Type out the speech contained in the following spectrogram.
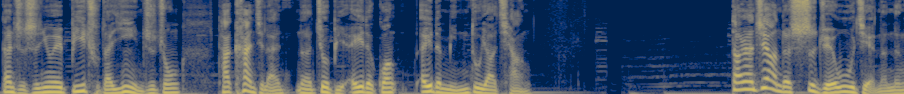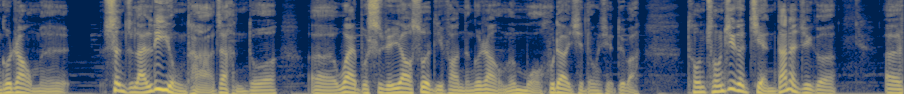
但只是因为 B 处在阴影之中。它看起来呢，就比 A 的光 A 的明度要强。当然，这样的视觉误解呢，能够让我们甚至来利用它，在很多呃外部视觉要素的地方，能够让我们模糊掉一些东西，对吧？从从这个简单的这个呃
